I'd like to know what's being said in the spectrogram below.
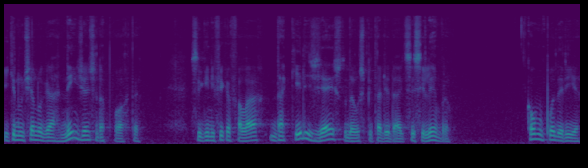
e que não tinha lugar nem diante da porta significa falar daquele gesto da hospitalidade. Vocês se lembram? Como poderia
